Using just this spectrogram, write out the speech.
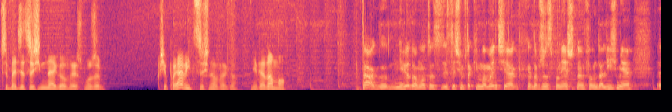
Czy będzie coś innego, wiesz, może się pojawić coś nowego, nie wiadomo. Tak, no, nie wiadomo. To jest, jesteśmy w takim momencie, jak dobrze wspomniałeś o tym feudalizmie, yy,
